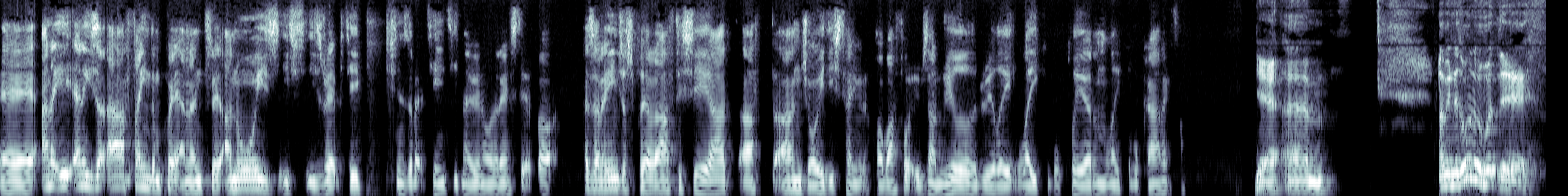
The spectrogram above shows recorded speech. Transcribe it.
Uh, and he, and he's, I find him quite an interest. I know his, his, his reputation is a bit tainted now and all the rest of it, but as a Rangers player, I have to say I, I, I enjoyed his time at the club. I thought he was a really, really likable player and likable character. Yeah, um, I mean, I don't know what the.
